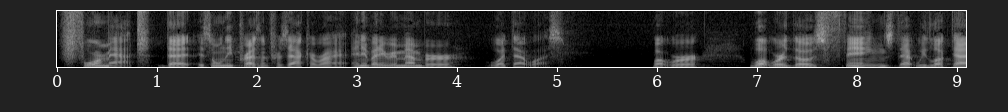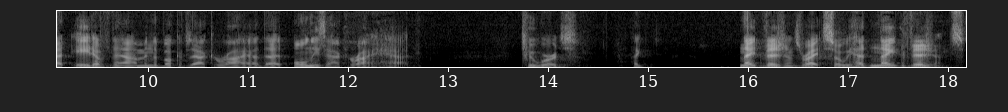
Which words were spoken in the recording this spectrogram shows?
format that is only present for Zechariah. Anybody remember what that was? What were, what were those things that we looked at, eight of them in the book of Zechariah, that only Zechariah had? Two words. Like night visions, right. So we had night visions.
